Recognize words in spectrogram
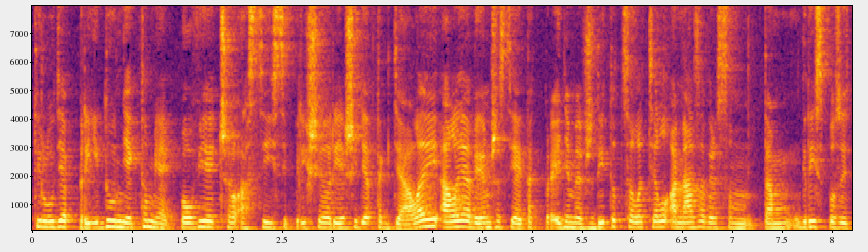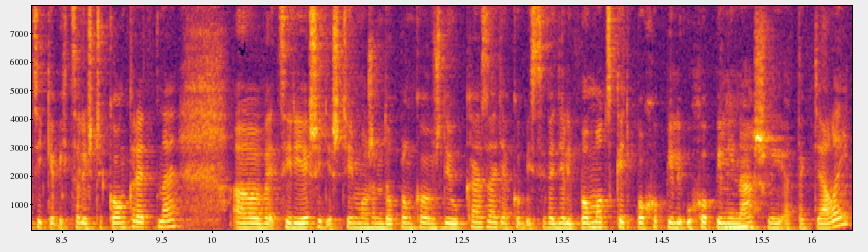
tí ľudia prídu, niekto mi aj povie, čo asi si prišiel riešiť a tak ďalej, ale ja viem, že si aj tak prejdeme vždy to celé telo a na záver som tam k dispozícii, keby chceli ešte konkrétne uh, veci riešiť, ešte im môžem doplnkovo vždy ukázať, ako by si vedeli pomôcť, keď pochopili, uchopili, mm. našli a tak ďalej.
